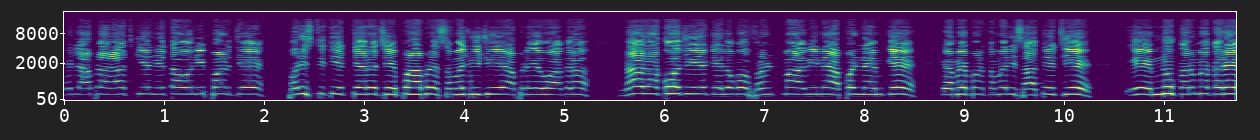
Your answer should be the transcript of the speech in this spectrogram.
એટલે આપણા રાજકીય નેતાઓની પણ જે પરિસ્થિતિ અત્યારે છે એ પણ આપણે સમજવી જોઈએ. આપણે એવો આગ્રહ ના રાખવો જોઈએ કે એ લોકો ફ્રન્ટમાં આવીને આપણને એમ કે અમે પણ તમારી સાથે છીએ. એ એમનું કર્મ કરે.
